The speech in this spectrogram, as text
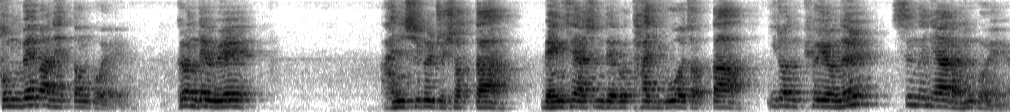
분배만 했던 거예요. 그런데 왜 안식을 주셨다, 맹세하신 대로 다 이루어졌다, 이런 표현을 쓰느냐라는 거예요.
